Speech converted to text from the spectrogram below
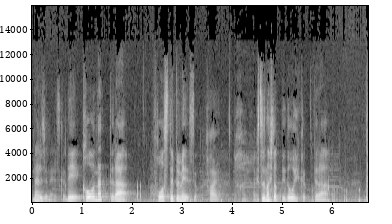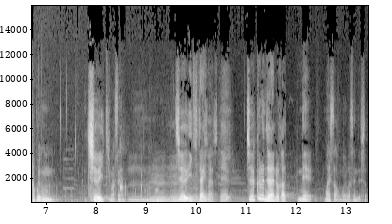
なるじゃないですか。でこうなったら4ステップ目ですよ。はい。普通の人ってどういくかって言ったら多分中行きません。うん。中行きたいなって、ね。中来るんじゃないのかってね舞さん思いませんでした？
